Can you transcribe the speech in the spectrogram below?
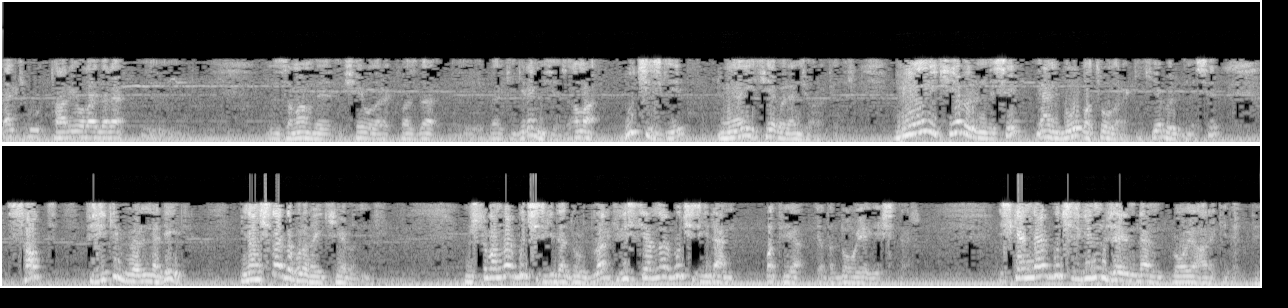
belki bu tarihi olaylara e, zaman ve şey olarak fazla e, belki giremeyeceğiz ama bu çizgi dünyayı ikiye bölen coğrafyadır. Dünyanın ikiye bölünmesi yani doğu batı olarak ikiye bölünmesi salt fiziki bir bölünme değil. İnançlar da burada ikiye bölünür. Müslümanlar bu çizgide durdular. Hristiyanlar bu çizgiden batıya ya da doğuya geçtiler. İskender bu çizginin üzerinden doğuya hareket etti.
